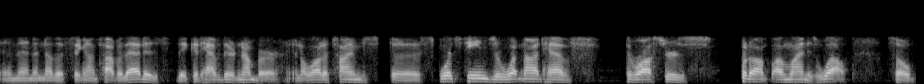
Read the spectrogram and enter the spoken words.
And then another thing on top of that is they could have their number. And a lot of times the sports teams or whatnot have the rosters put up online as well. So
